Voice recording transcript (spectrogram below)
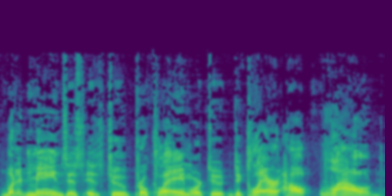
What it means is, is to proclaim or to declare out loud,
